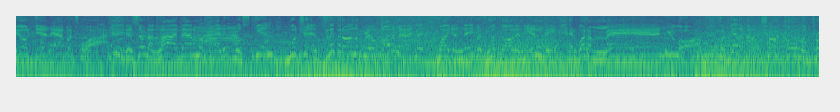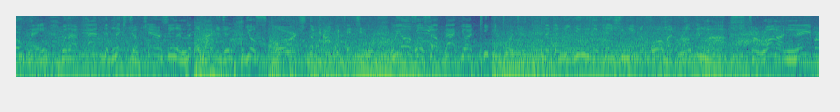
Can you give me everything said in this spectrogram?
built-in abattoir. Insert a live animal and it will skin, butcher, and flip it on the grill automatically while your neighbors look on in envy at what a man. Forget about charcoal and propane with our patented mixture of kerosene and liquid hydrogen, you'll scorch the competition. We also sell backyard tiki torches that can be used in case you need to form a drunken mob to run a neighbor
